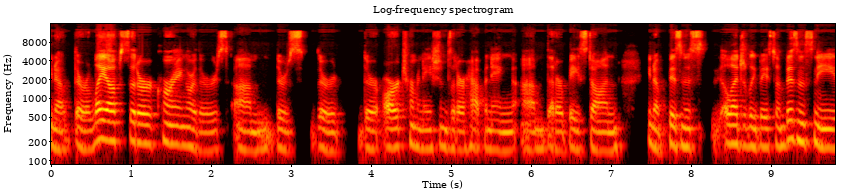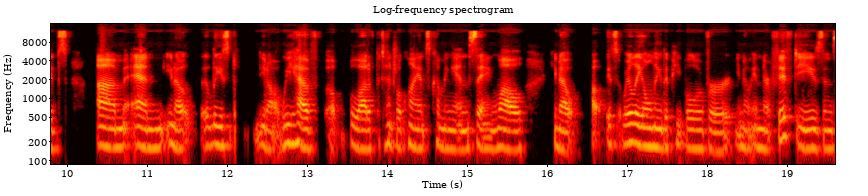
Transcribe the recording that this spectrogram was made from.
you know, there are layoffs that are occurring or there's, um, there's, there, there are terminations that are happening um, that are based on, you know, business, allegedly based on business needs. Um, and, you know, at least, you know, we have a, a lot of potential clients coming in saying, well, you know, uh, it's really only the people over, you know, in their 50s and,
